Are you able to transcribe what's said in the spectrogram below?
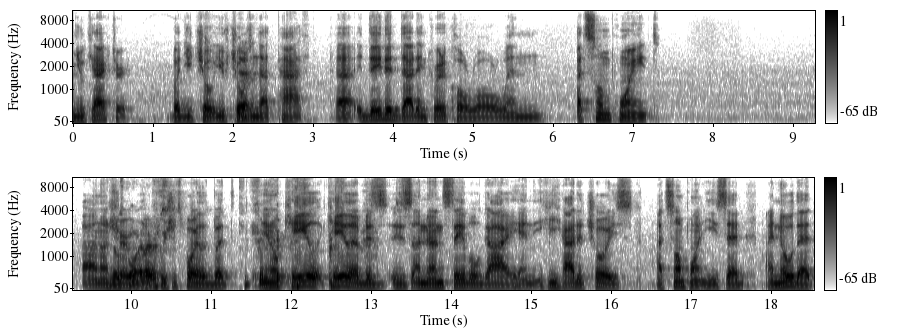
new character, but you chose you've Yeah. chosen that path. Uh, they did that in Critical Role when, at some point, I'm not No sure if we should spoil it, but you know, Caleb, Caleb is is an unstable guy, and he had a choice at some point he said, "I know that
